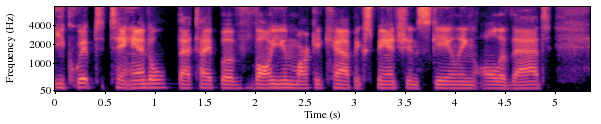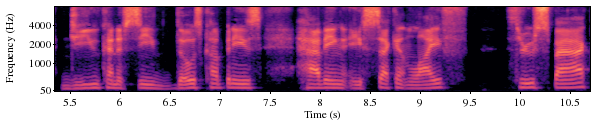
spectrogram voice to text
equipped to handle that type of volume, market cap expansion, scaling, all of that. Do you kind of see those companies having a second life through SPAC?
